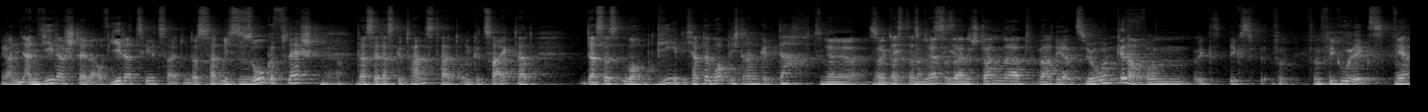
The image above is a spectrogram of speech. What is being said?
Ja. An, an jeder Stelle, auf jeder Zählzeit. Und das hat mich so geflasht, Ja. dass er das getanzt hat und gezeigt hat, dass das überhaupt geht. Ich habe da überhaupt nicht dran gedacht. Ja, ja. So, dass das man lernt seine Standardvariation Genau. von, X, X, von Figur X, Ja.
